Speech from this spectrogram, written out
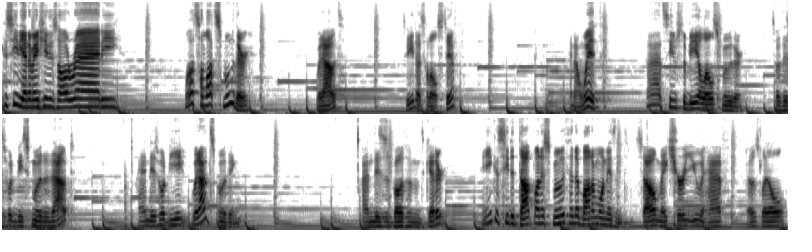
you can see the animation is already, well, it's a lot smoother without. See, that's a little stiff. And on with, that seems to be a little smoother. So this would be smoothed out, and this would be without smoothing. And this is both of them together. And you can see the top one is smooth and the bottom one isn't. So make sure you have those little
